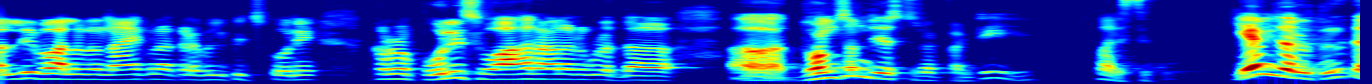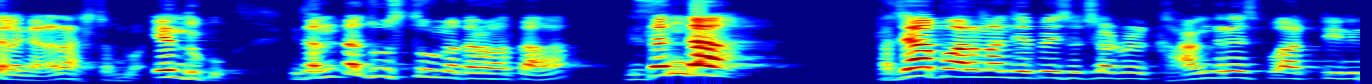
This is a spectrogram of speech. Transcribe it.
మళ్ళీ వాళ్ళ నాయకులను అక్కడ పిలిపించుకొని అక్కడ ఉన్న పోలీసు వాహనాలను కూడా ధ్వంసం చేస్తున్నటువంటి పరిస్థితి. ఏం జరుగుతుంది తెలంగాణ రాష్ట్రంలో? ఎందుకు? ఇదంతా చూస్తూ ఉన్న తర్వాత నిజంగా ప్రజాపాలన అని చెప్పేసి వచ్చినటువంటి కాంగ్రెస్ పార్టీని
